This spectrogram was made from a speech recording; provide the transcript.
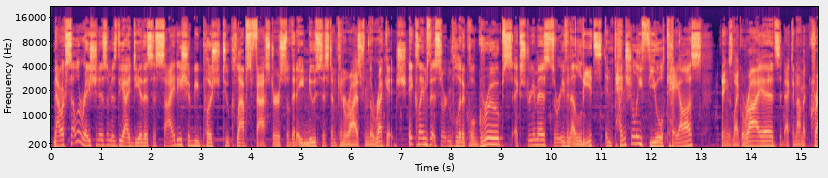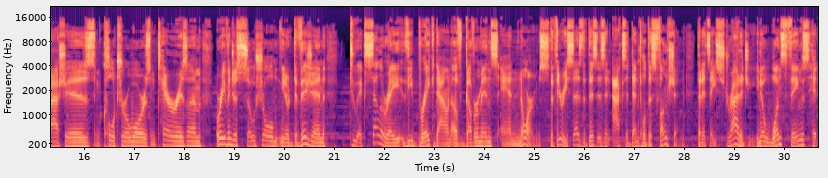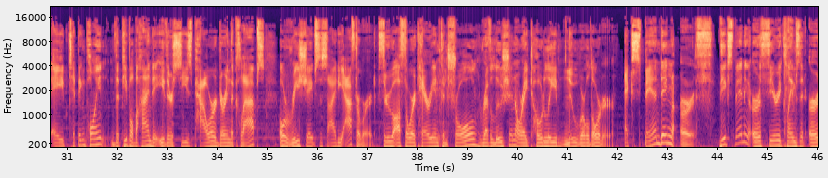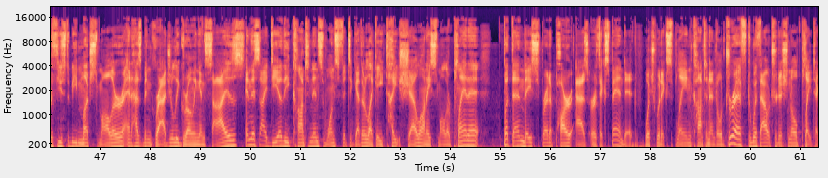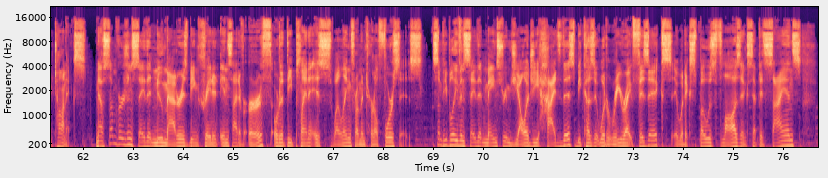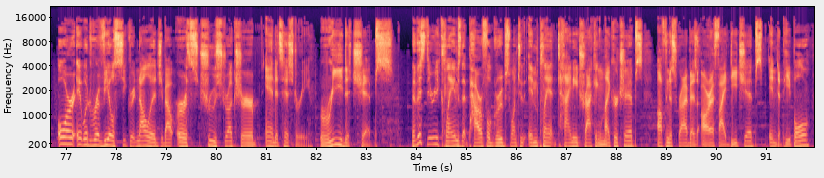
Now, accelerationism is the idea that society should be pushed to collapse faster so that a new system can rise from the wreckage. It claims that certain political groups, extremists, or even elites intentionally fuel chaos things like riots and economic crashes and culture wars and terrorism or even just social you know division to accelerate the breakdown of governments and norms. The theory says that this is an accidental dysfunction, that it's a strategy. You know, once things hit a tipping point, the people behind it either seize power during the collapse or reshape society afterward through authoritarian control, revolution, or a totally new world order. Expanding Earth. The expanding Earth theory claims that Earth used to be much smaller and has been gradually growing in size. In this idea, the continents once fit together like a tight shell on a smaller planet, but then they spread apart as Earth expanded, which would explain continental drift without traditional plate tectonics. Now, some versions say that new matter is being created inside of Earth or that the planet is swelling from internal forces. Some people even say that mainstream geology hides this because it would rewrite physics, it would expose flaws in accepted science, or it would reveal secret knowledge about Earth's true structure and its history. Read chips. Now, this theory claims that powerful groups want to implant tiny tracking microchips, often described as RFID chips, into people.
